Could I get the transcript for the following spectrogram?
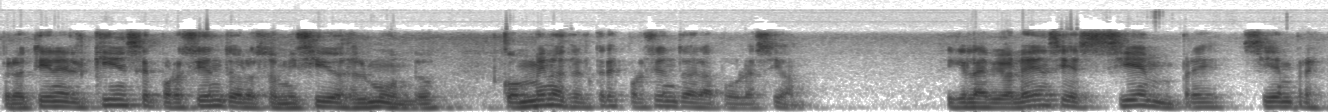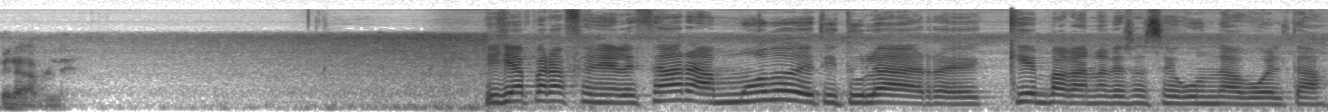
pero tiene el 15% de los homicidios del mundo, con menos del 3% de la población. Así que la violencia es siempre, siempre esperable. Y ya para finalizar, a modo de titular, eh, ¿quién va a ganar esa segunda vuelta?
